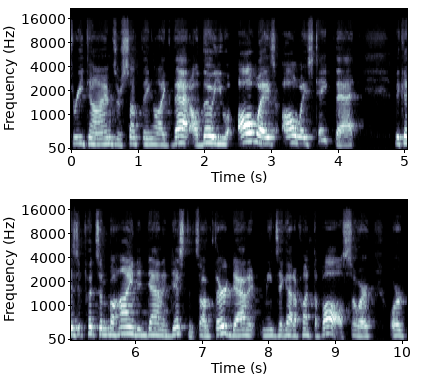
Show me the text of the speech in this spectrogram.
three times or something like that. Although you always, always take that because it puts them behind and down in distance. On third down, it means they got to punt the ball, so or or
